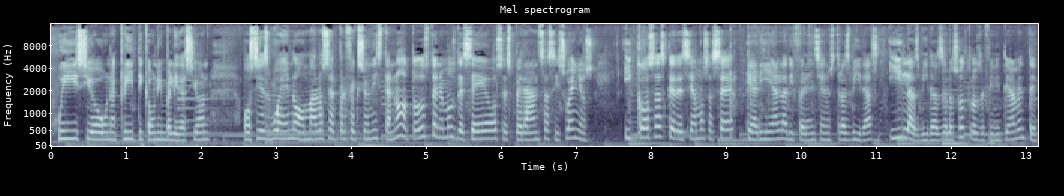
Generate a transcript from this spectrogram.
juicio, una crítica, una invalidación o si es bueno o malo ser perfeccionista. No, todos tenemos deseos, esperanzas y sueños y cosas que deseamos hacer que harían la diferencia en nuestras vidas y las vidas de los otros, definitivamente.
